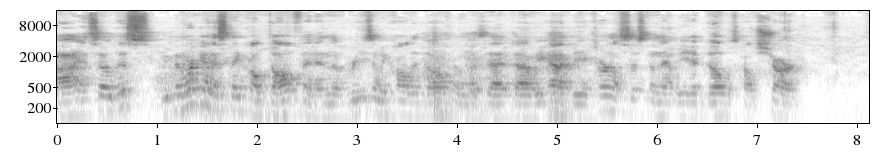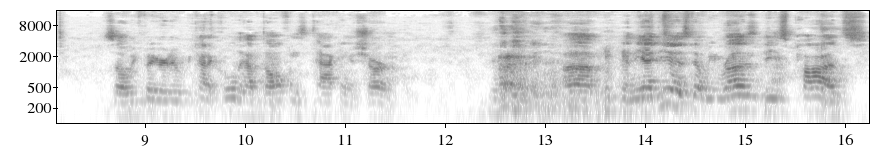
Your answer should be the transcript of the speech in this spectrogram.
Uh, and so this we've been working on this thing called Dolphin, and the reason we called it Dolphin was that uh, we had the internal system that we had built was called Shark. So we figured it would be kind of cool to have dolphins attacking a shark. Um, and the idea is that we run these pods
